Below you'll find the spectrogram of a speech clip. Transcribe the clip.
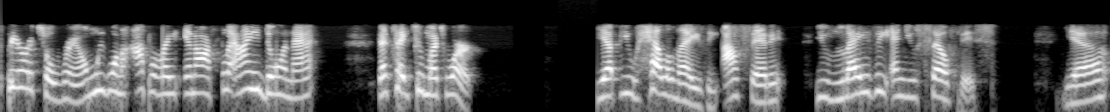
spiritual realm. We want to operate in our flesh. I ain't doing that. That take too much work. Yep, you hella lazy. I said it. You lazy and you selfish. Yep.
